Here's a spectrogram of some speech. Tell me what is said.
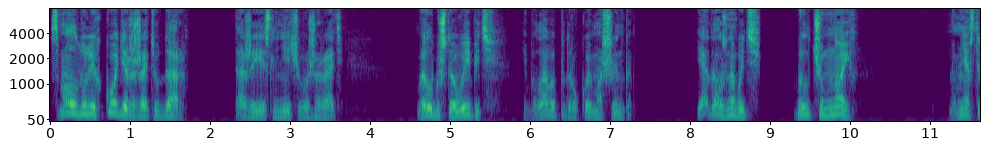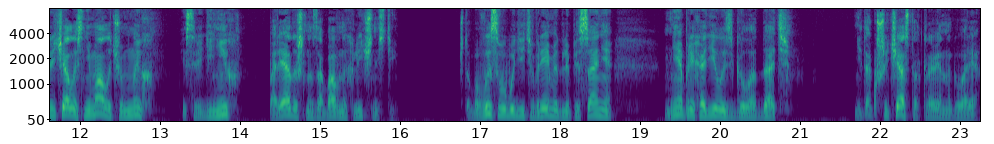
С молоду легко держать удар, даже если нечего жрать. Было бы что выпить, и была бы под рукой машинка. Я, должно быть, был чумной. Но мне встречалось немало чумных, и среди них порядочно забавных личностей. Чтобы высвободить время для писания, мне приходилось голодать. Не так уж и часто, откровенно говоря.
